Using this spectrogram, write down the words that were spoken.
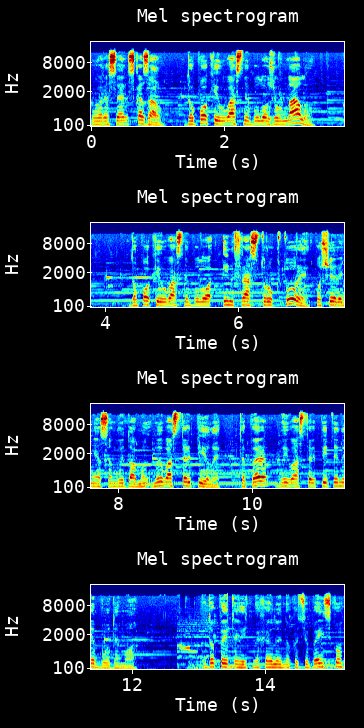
УРСР, сказав, допоки у вас не було журналу, допоки у вас не було інфраструктури поширення самвида, ми, ми вас терпіли. Тепер ми вас терпіти не будемо. Допитують Михайлину Коцюбинську.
